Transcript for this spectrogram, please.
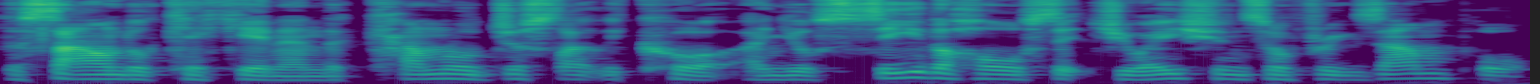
the sound will kick in and the camera will just slightly cut and you'll see the whole situation. So, for example,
